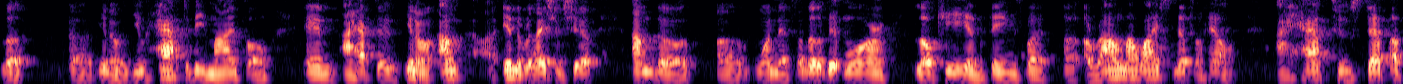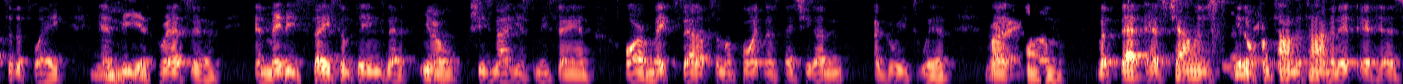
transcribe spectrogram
look, uh, you know, you have to be mindful, and I have to, you know, I'm uh, in the relationship. I'm the uh, one that's a little bit more low key and things, but uh, around my wife's mental health, I have to step up to the plate and be aggressive and maybe say some things that you know she's not used to me saying, or make set up some appointments that she doesn't agree to with. But Right. um, but that has challenged, you know, from time to time, and it, it has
